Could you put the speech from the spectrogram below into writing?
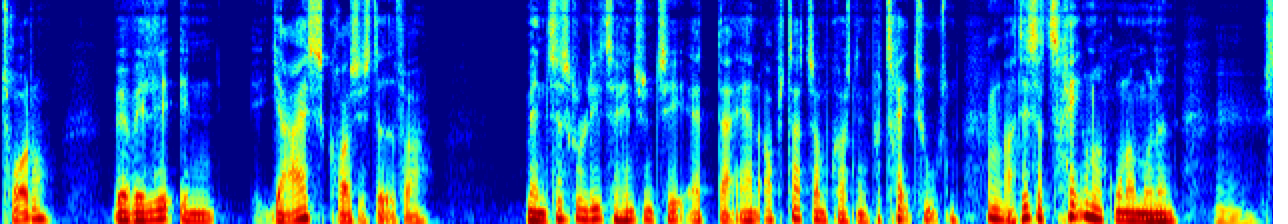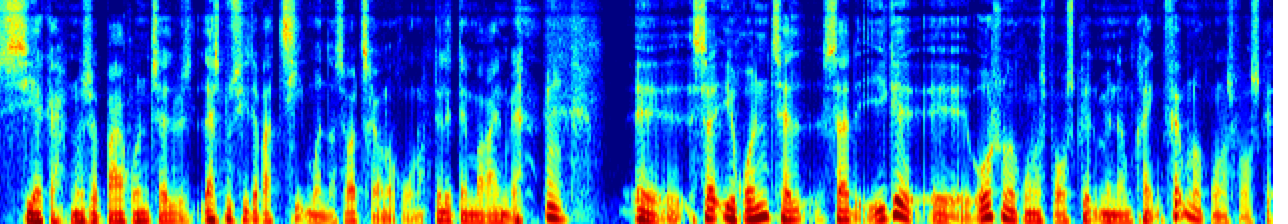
tror du, ved at vælge en Yaris Cross i stedet for. Men så skal du lige tage hensyn til, at der er en opstartsomkostning på 3.000, Mm. og det er så 300 kroner om måneden, Mm. cirka. Nu er så bare rundtal. Lad os nu sige, at der var 10 måneder, så var det 300 kroner. Det er lidt nemmere at regne med. Mm. Øh, så i rundetal, så er det ikke øh, 800 kroners forskel, men omkring 500 kroners forskel.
